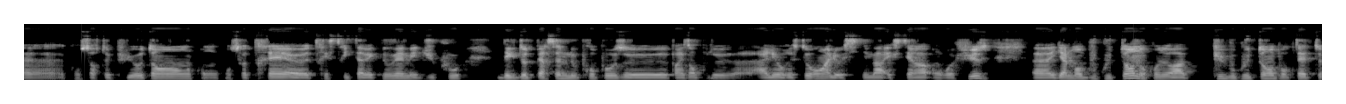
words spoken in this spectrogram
euh, qu'on sorte plus autant, qu'on qu'on soit très très strict avec nous-mêmes et du coup, dès que d'autres personnes nous proposent, par exemple, de aller au restaurant, aller au cinéma, etc., on refuse. Également beaucoup de temps, donc on aura plus beaucoup de temps pour peut-être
